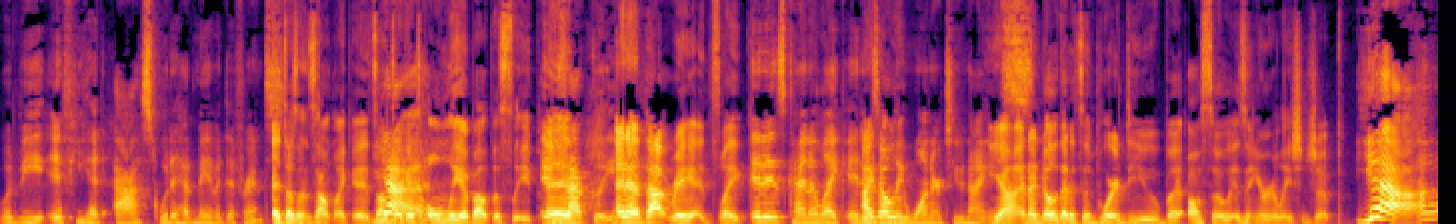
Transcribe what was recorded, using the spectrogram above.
would be, if he had asked, would it have made a difference? It doesn't sound like it. It sounds like it's only about the sleep. Exactly. And, at that rate, it's like, It is kind of like it is know- only one or two nights. yeah, and I know that it's important to you, but also isn't your relationship. Yeah,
